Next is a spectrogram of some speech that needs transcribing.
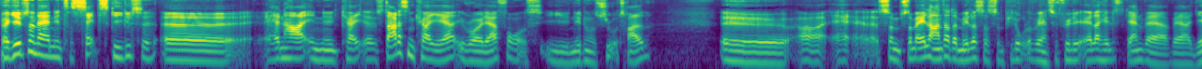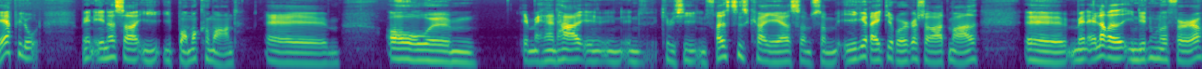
Guy Gibson er en interessant skikkelse. Uh, han har en, en karri- starter sin karriere i Royal Air Force i 1937. Øh, og som, som alle andre, der melder sig som piloter, vil han selvfølgelig allerhelst gerne være, være jægerpilot, men ender sig i, i Bomber Command. Øh, og øh, jamen, han har en, en, kan vi sige, en fredstidskarriere, som, som ikke rigtig rykker sig ret meget. Øh, men allerede i 1940,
